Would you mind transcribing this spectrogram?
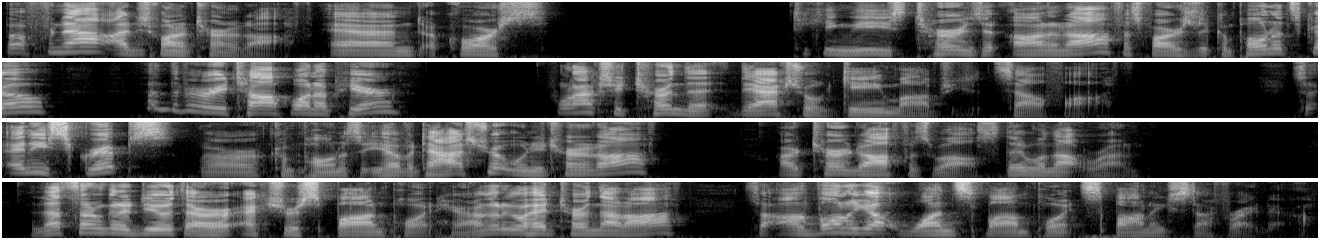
But for now, I just want to turn it off. And of course, ticking these turns it on and off as far as the components go. And the very top one up here will actually turn the, the actual game object itself off. So any scripts or components that you have attached to it when you turn it off are turned off as well, so they will not run. And that's what I'm going to do with our extra spawn point here. I'm going to go ahead and turn that off. So I've only got one spawn point spawning stuff right now.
